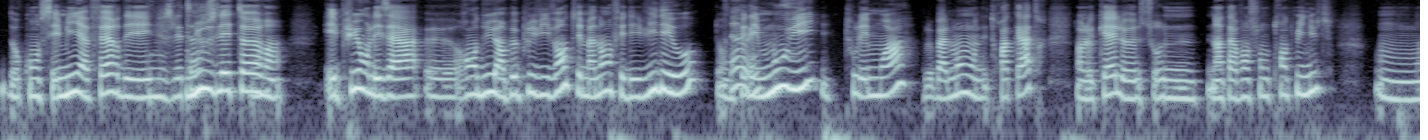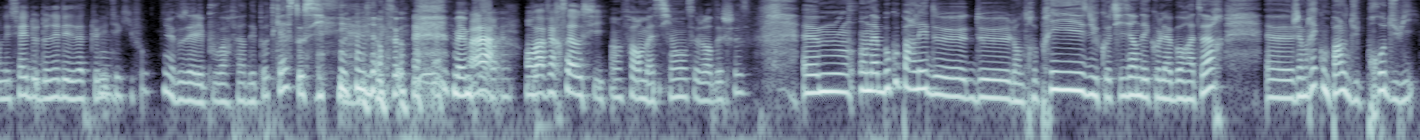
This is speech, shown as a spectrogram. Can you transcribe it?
Donc on s'est mis à faire Des des newsletters newsletters. Ouais. Et puis on les a euh, rendues un peu plus vivantes et maintenant on fait des vidéos. Donc on Ah fait oui. des movies tous les mois. Globalement, on est 3-4 dans lequel, euh, sur une, une intervention de 30 minutes, on, on essaye de donner les actualités qu'il faut. Et Vous allez pouvoir faire des podcasts aussi bientôt, même Voilà. pour euh, On va faire ça aussi. information, ce genre de choses. Euh, on a beaucoup parlé de, de l'entreprise, du quotidien des collaborateurs. Euh, J'aimerais qu'on parle du produit,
